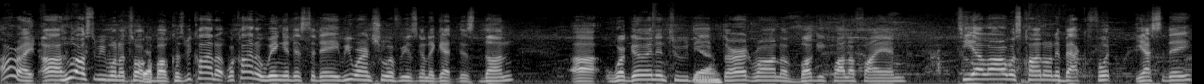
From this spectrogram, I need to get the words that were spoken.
All right. Uh, who else do we want to talk Yeah. about? Because we kind of we're kind of winging this today. We weren't sure if we was going to get this done. Uh, we're going into the Yeah. third round of buggy qualifying. TLR was kind of on the back foot yesterday,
